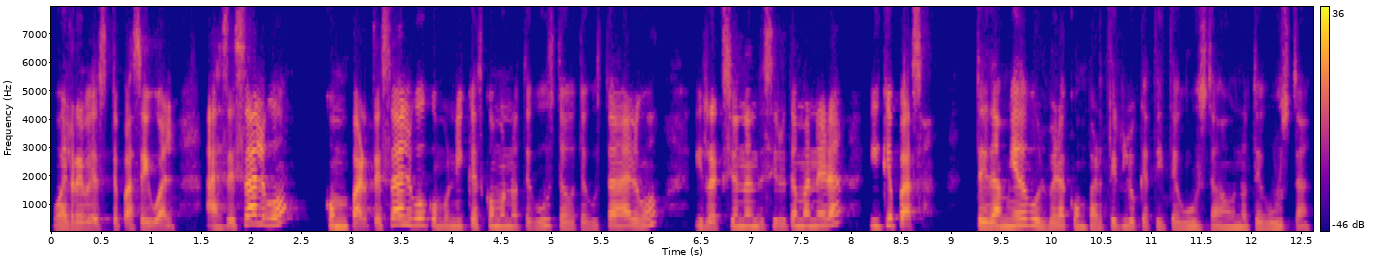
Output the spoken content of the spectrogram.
o al revés, te pasa igual. Haces algo, compartes algo, comunicas cómo no te gusta o te gusta algo y reaccionan de cierta manera y ¿qué pasa? Te da miedo volver a compartir lo que a ti te gusta o no te gusta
